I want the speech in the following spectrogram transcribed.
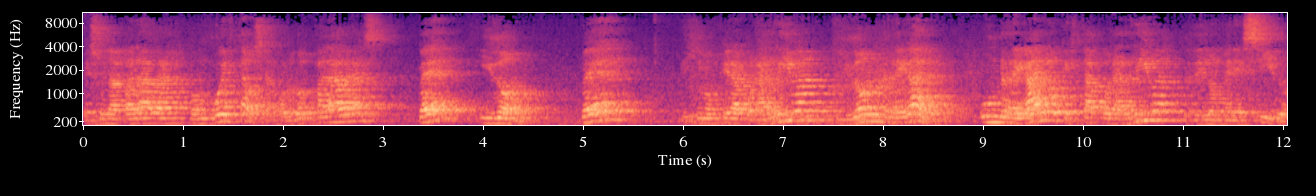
Es una palabra compuesta, o sea, por dos palabras, per y don. Per, dijimos que era por arriba, y don, regalo. Un regalo que está por arriba de lo merecido.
